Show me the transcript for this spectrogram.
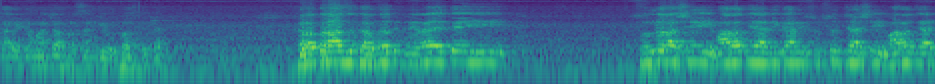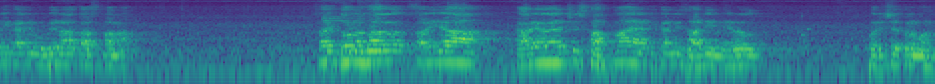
कार्यक्रमाच्या प्रसंगी उपस्थित आहे खर तर आज कर्जत नेरळ येथे ही सुंदर अशी इमारत या ठिकाणी सुसज्ज अशी इमारत या ठिकाणी उभी राहत असताना साहेब दोन हजार साली या कार्यालयाची स्थापना या ठिकाणी झाली नेरळ परिक्षेत्र म्हणून.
